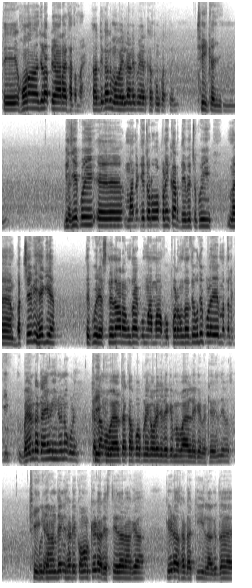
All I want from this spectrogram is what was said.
ਤੇ ਹੁਣ ਜਿਹੜਾ ਪਿਆਰ ਆ ਖਤਮ ਹੈ। ਅੱਜ ਕੱਲ ਮੋਬਾਈਲਾਂ ਨੇ ਪਿਆਰ ਖਤਮ ਕਰਤਾ ਜੀ। ਠੀਕ ਹੈ ਜੀ। ਵੀ ਜੇ ਕੋਈ ਅਹ, ਮੰਨ ਕੇ ਚਲੋ ਆਪਣੇ ਘਰ ਦੇ ਵਿੱਚ ਕੋਈ ਅਮ, ਬੱਚੇ ਵੀ ਹੈਗੇ ਆ ਤੇ ਕੋਈ ਰਿਸ਼ਤੇਦਾਰ ਆਉਂਦਾ ਕੋਈ ਮਾਮਾ ਫੁੱਫੜ ਆਉਂਦਾ ਤੇ ਉਹਦੇ ਕੋਲੇ ਮਤਲਬ ਕਿ ਬਹਿਣ ਦਾ ਟਾਈਮ ਹੀ ਨਹੀਂ ਉਹਨਾਂ ਕੋਲੇ। ਕੱਲਾ ਹੈ। ਮੋਬਾਈਲ ਤੱਕ ਆਪੋ ਆਪਣੇ ਕਮਰੇ 'ਚ ਲੈ ਕੇ ਮੋਬਾਈਲ ਲੈ ਕੇ ਬੈਠੇ ਰਹਿੰਦੇ ਬਸ। ਠੀਕ ਕੋਈ ਹੈ। ਜਾਣਦੇ ਨਹੀਂ ਸਾਡੇ ਕੌਣ ਕਿਹੜਾ ਰਿਸ਼ਤੇਦਾਰ ਆ ਗਿਆ ਕਿਹੜਾ ਸਾਡਾ ਕੀ ਲੱਗਦਾ ਹੈ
